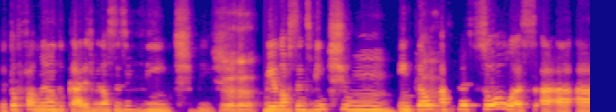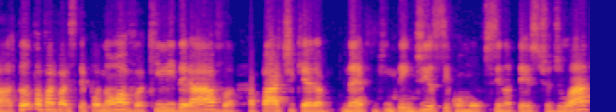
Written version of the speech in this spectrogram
Eu tô falando, cara, de 1920, bicho. Uhum. 1921. Então, uhum. as pessoas, a, a, a, tanto a Varvara Stepanova, que liderava a parte que era, né, entendia-se como oficina têxtil de lá,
